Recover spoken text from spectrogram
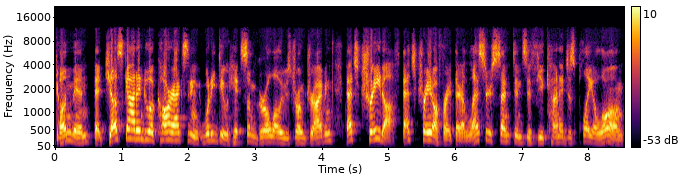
Gunman that just got into a car accident. What did he do? Hit some girl while he was drunk driving? That's trade off. That's trade off right there. Lesser sentence if you kind of just play along.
